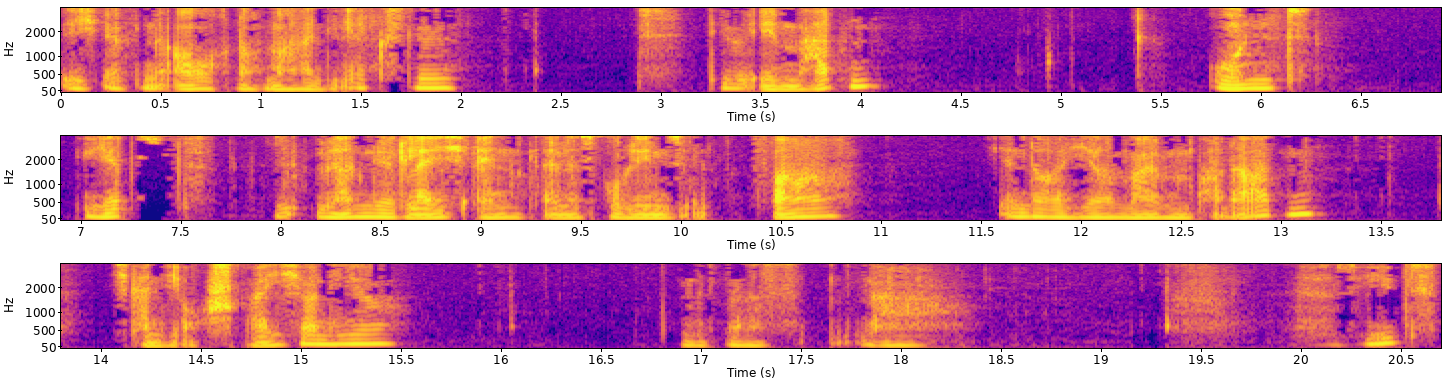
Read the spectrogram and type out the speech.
ich öffne auch nochmal die Excel, die wir eben hatten. Und jetzt werden wir gleich ein kleines Problem sehen. Und zwar, ich ändere hier mal ein paar Daten. Ich kann die auch speichern hier, damit man das na, sieht.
